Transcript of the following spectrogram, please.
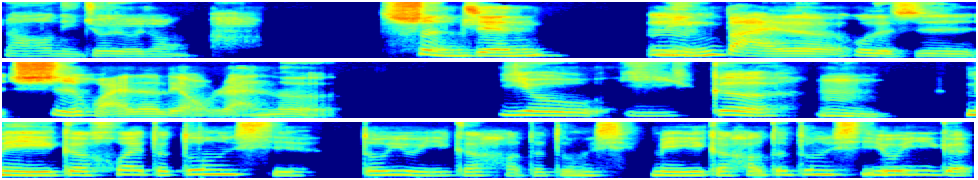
然后你就有一种瞬间嗯明白了，或者是释怀了、了然了？有一个嗯，每一个坏的东西都有一个好的东西，每一个好的东西有一个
